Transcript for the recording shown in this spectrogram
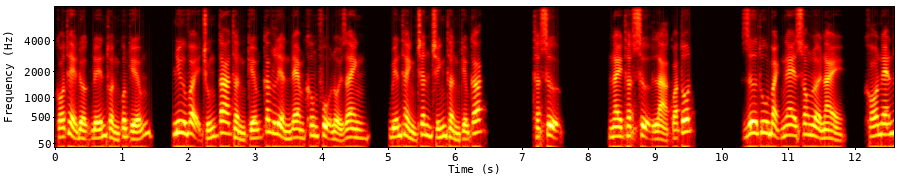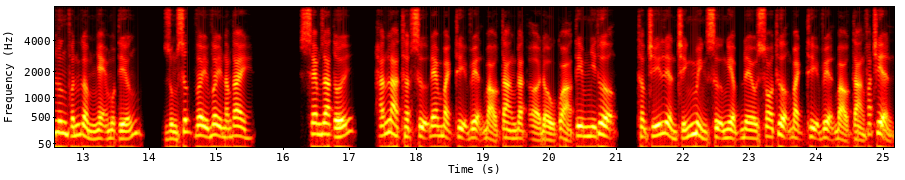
có thể được đến thuần quân kiếm, như vậy chúng ta thần kiếm các liền đem không phụ nổi danh, biến thành chân chính thần kiếm các. Thật sự, này thật sự là quá tốt. Dư Thu Bạch nghe xong lời này, khó nén hưng phấn gầm nhẹ một tiếng, dùng sức vây vây nắm tay. Xem ra tới, hắn là thật sự đem Bạch Thị Viện bảo tàng đặt ở đầu quả tim nhi thượng, thậm chí liền chính mình sự nghiệp đều so thượng Bạch Thị Viện bảo tàng phát triển.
